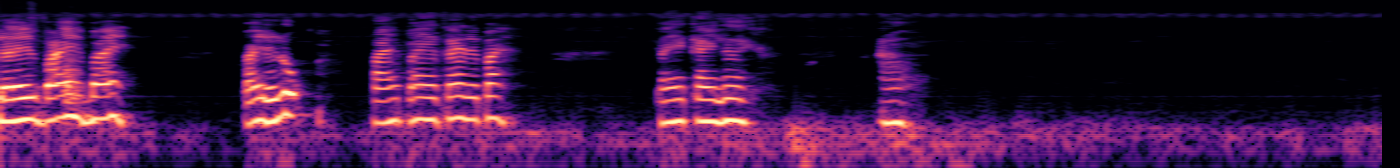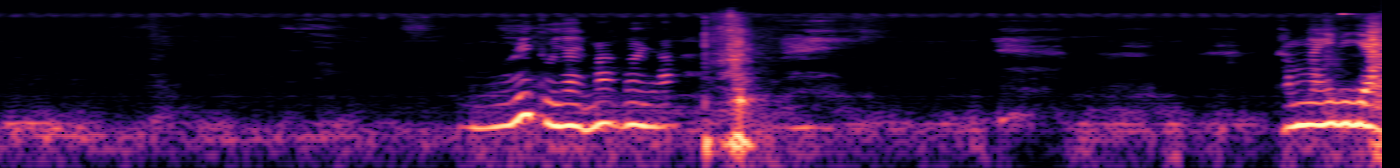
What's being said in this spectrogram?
เลยไปไปไปเลยลูก ไปไปใกล้เลยไป ไปไกลเลย เอาเฮ้ยตัวใหญ่มากเลยอะทำไงดีอะ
